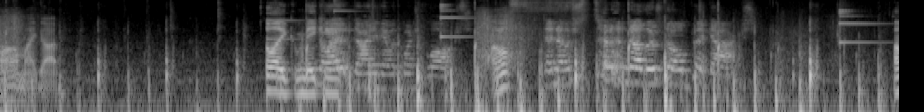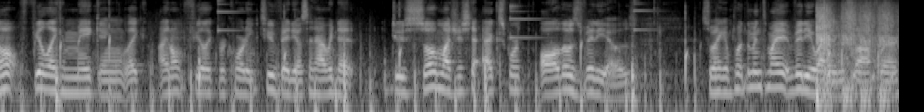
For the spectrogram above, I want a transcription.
Oh my god. Like making. No, I died again with a bunch of blocks. I don't. And another, another stone pickaxe. I don't feel like making like I don't feel like recording two videos and having to do so much just to export all those videos so I can put them into my video editing software.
